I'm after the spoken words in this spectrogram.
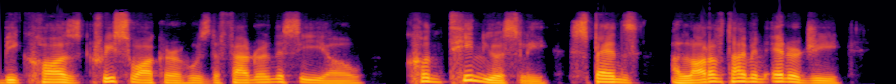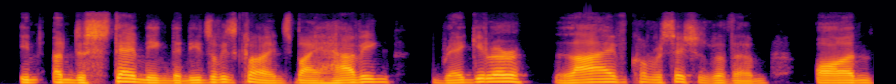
because Chris Walker, who's the founder and the CEO, continuously spends a lot of time and energy in understanding the needs of his clients by having regular live conversations with them on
